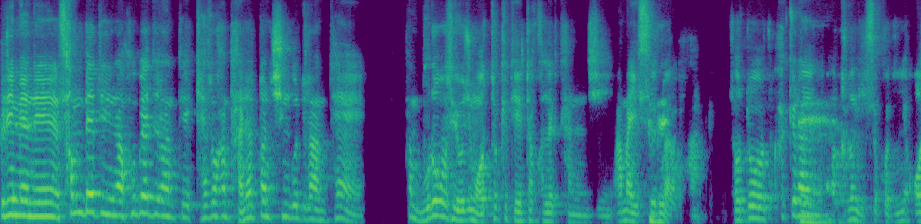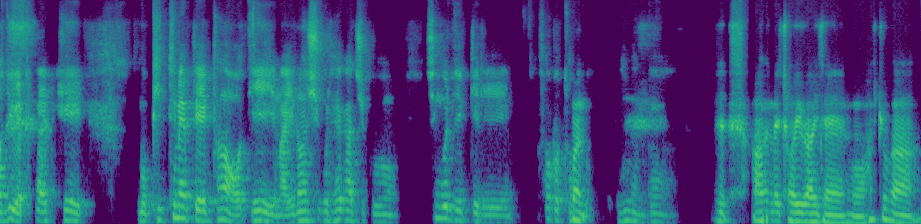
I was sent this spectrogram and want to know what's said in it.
그러면은 선배들이나 후배들한테 계속 한 다녔던 친구들한테 한 물어보세요. 요즘 어떻게 데이터 collect 하는지 아마 있을 네. 거예요. 다. 저도 학교 다닐 때 네. 그런 게 있었거든요. 어디 웹사이트 뭐 비트맵 데이터는 어디 막 이런 식으로 해가지고 친구들끼리 서로 더 그건- 했는데 아 근데 저희가 이제 뭐 학교가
